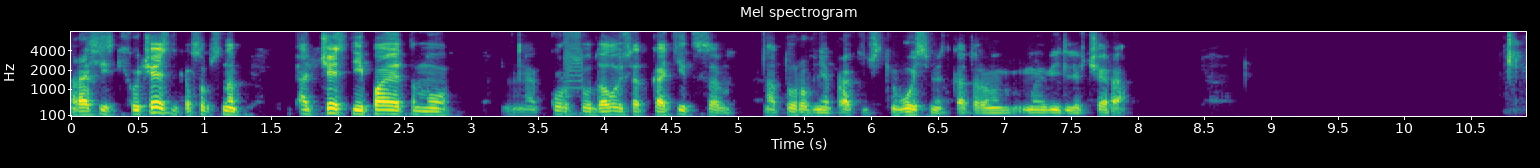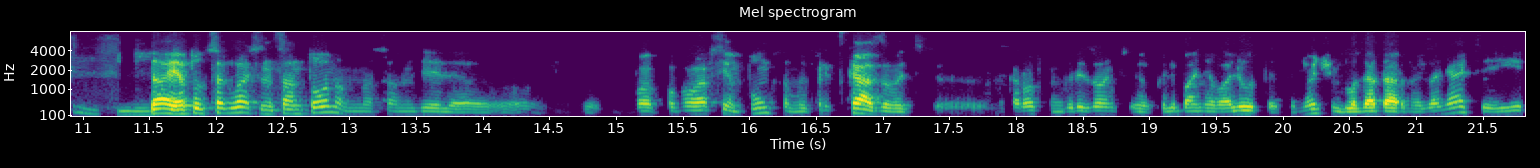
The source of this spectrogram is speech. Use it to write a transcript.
российских участников. Собственно, отчасти и поэтому курсу удалось откатиться от уровня практически 80, который мы видели вчера. Да, я тут согласен с Антоном, на самом деле, по, по, по всем пунктам, и предсказывать э, на коротком горизонте колебания валюты – это не очень благодарное занятие, и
